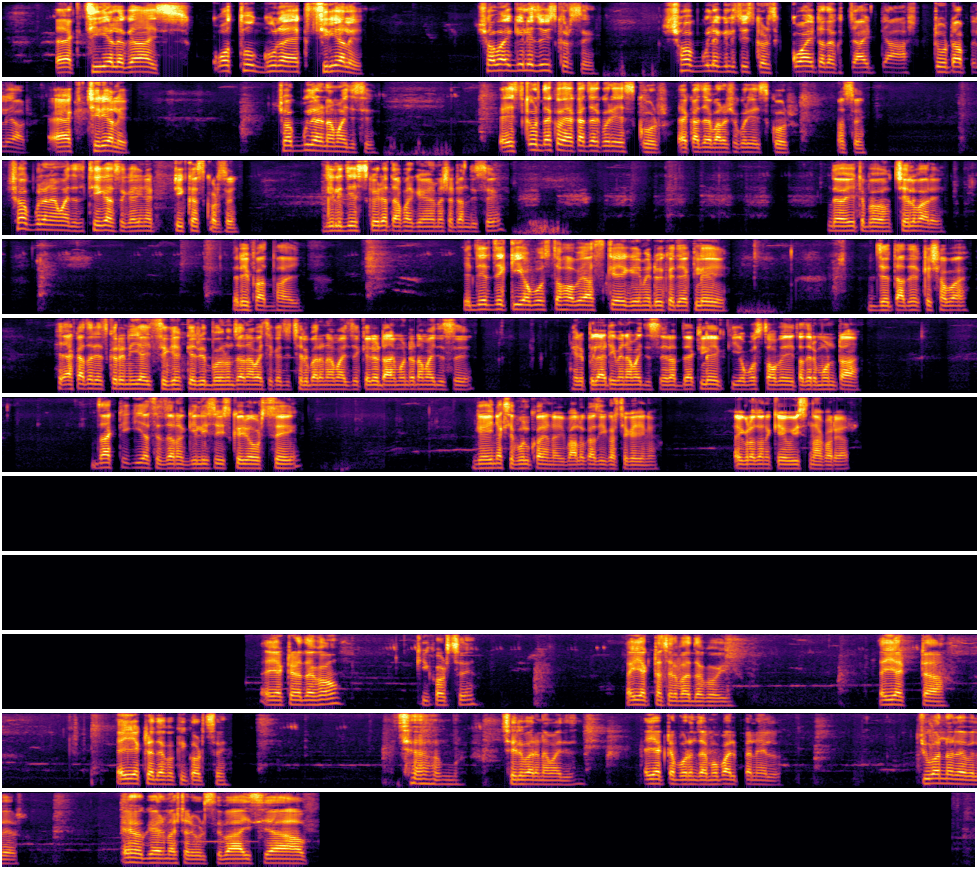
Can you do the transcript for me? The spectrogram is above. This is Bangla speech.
এক সিরিয়ালে গাইস কতগুলা এক সিরিয়ালে সবাই গেলে জুইস করছে। সবগুলো গেলে চুইস করছে। কয়টা দেখো? চারটা, আটটা প্লেয়ার এক সিরিয়ালে সবগুলো নামাই দিছে। স্কোর দেখো, এক হাজার করে স্কোর এক হাজার বারোশো করে স্কোর আছে। সবগুলো নামাই দিছে। ঠিক আছে গাড়ি না ঠিক কাজ করছে। গিলি জিস করে তারপর গেমের ম্যাচে ডান দিছে। দেখো, এটা চেলবারে রিফাত ভাই। এদের যে কি অবস্থা হবে আজকে গেমে ঢুকে দেখলে? যে তাদেরকে সবাই এক হাজার এস করে নিয়ে আইছে, কে বরঞ্জা নামাইছে, কে ছেলেবারে নামাইছে, কে ডায়মন্ডে নামাই দিছে এর প্লাটিমে নামাই দিছে এরা দেখলে কি অবস্থা হবে তাদের মনটা? যাক, ঠিকই আছে, যেন গিলি সুইচ করে উঠছে। গেইন একসে ভুল করে নাই, ভালো কাজই করছে গেইনে এগুলো যেন কেউ ইস না করে আর। এই একটা দেখো, কি করছে? এই একটা ছেলে ভাই দেখো এই একটা এই একটা দেখো কি করছে। সিলভারে নামাই দিছে। এই একটা বরণ যায় মোবাইল প্যানেল চুয়ান্ন লেভেলের এই হোক গ্র্যান্ড মাস্টার উঠছে। ভাই সাহ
